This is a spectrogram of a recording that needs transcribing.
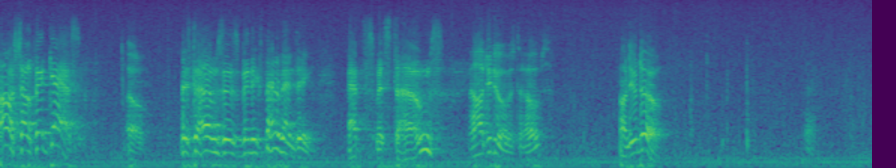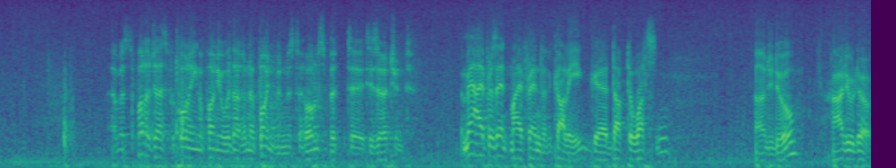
Oh, sulfate gas. Oh. Mr. Holmes has been experimenting. That's Mr. Holmes. How do you do, Mr. Holmes? How do you do? I must apologize for calling upon you without an appointment, Mr. Holmes, but uh, it is urgent. May I present my friend and colleague, uh, Dr. Watson? How do you do? How do you do?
